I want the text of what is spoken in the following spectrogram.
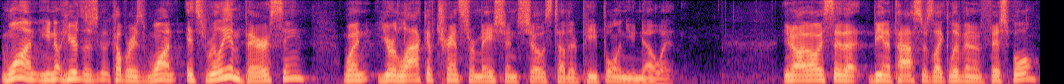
one, you know, here's a couple reasons. One, it's really embarrassing when your lack of transformation shows to other people and you know it. You know, I always say that being a pastor is like living in a fishbowl.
